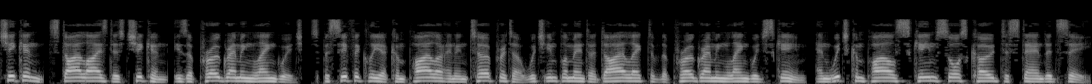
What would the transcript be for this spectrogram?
Chicken, stylized as Chicken is a programming language, specifically a compiler and interpreter which implement a dialect of the programming language Scheme, and which compiles Scheme source code to standard C.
